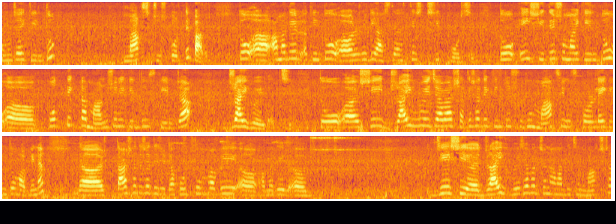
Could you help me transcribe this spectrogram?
অনুযায়ী কিন্তু মাস্ক চুজ করতে পারো। তো আমাদের কিন্তু অলরেডি আস্তে আস্তে শীত পড়ছে। তো এই শীতের সময় কিন্তু প্রত্যেকটা মানুষেরই কিন্তু স্কিনটা ড্রাই হয়ে যাচ্ছে। তো সেই ড্রাই হয়ে যাওয়ার সাথে সাথে কিন্তু শুধু মাস্ক ইউজ করলেই কিন্তু হবে না। তার সাথে সাথে যেটা করতে হবে আমাদের যে ড্রাই হয়ে যাওয়ার জন্য আমাদের যে মাস্কটা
